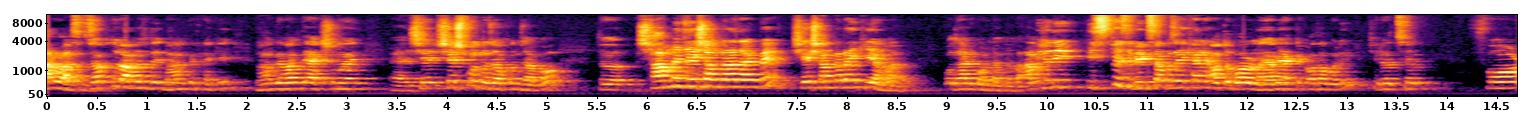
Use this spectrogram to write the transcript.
আরও আছে। যতদূর আমরা যদি ভাঙতে থাকি, ভাঙতে ভাঙতে এক সময় শেষ পর্যন্ত যখন যাব, তো সামনে যেই সংখ্যাটা থাকবে, সেই সংখ্যাটাই কি আমার? প্রধান কোয়ান্টাম নাম্বার আমি যদি স্পেসিফিক সাপোজ এখানে অত বড় নয়, আমি একটা কথা বলি, সেটা হচ্ছে ফোর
